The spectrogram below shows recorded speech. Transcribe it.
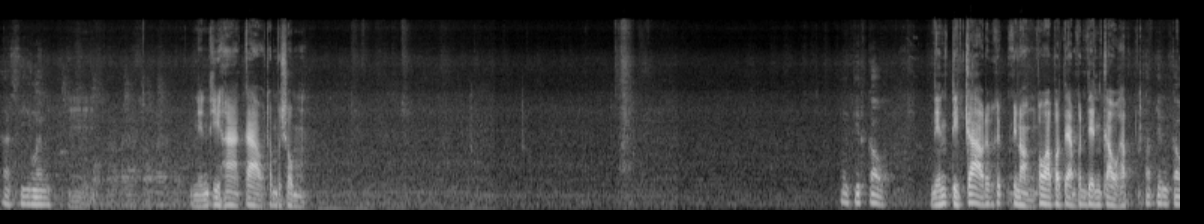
ถ้าซีมันเน้นที่ห้าเก้าท่านผู้ชม มันติดเก่าเน้นติดเก้าด้วยพี่น้อง เพราะว่าพอแต้มเป็นเด่นเก่าครับ ครับเป็นเก่า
